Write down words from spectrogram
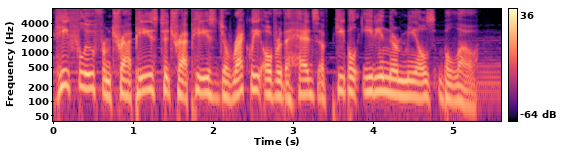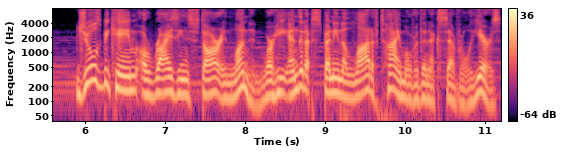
He flew from trapeze to trapeze directly over the heads of people eating their meals below. Jules became a rising star in London, where he ended up spending a lot of time over the next several years.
